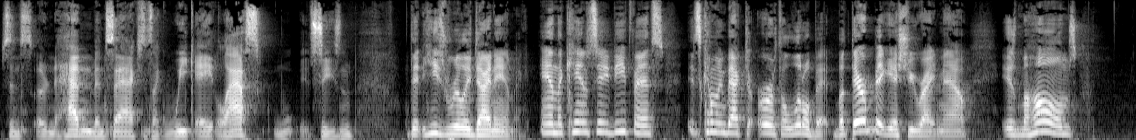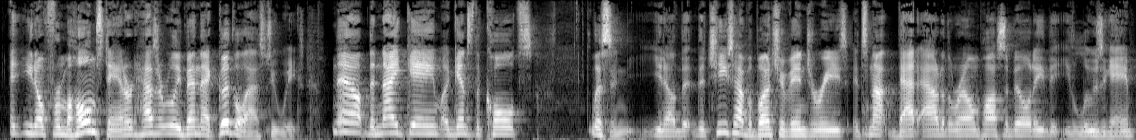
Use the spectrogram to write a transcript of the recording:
since, or hadn't been sacked since like week eight last season, that he's really dynamic. And the Kansas City defense is coming back to earth a little bit. But their big issue right now is Mahomes, you know, from Mahomes standard, hasn't really been that good the last two weeks. Now, the night game against the Colts, listen, you know, the, the Chiefs have a bunch of injuries. It's not that out of the realm possibility that you lose a game.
